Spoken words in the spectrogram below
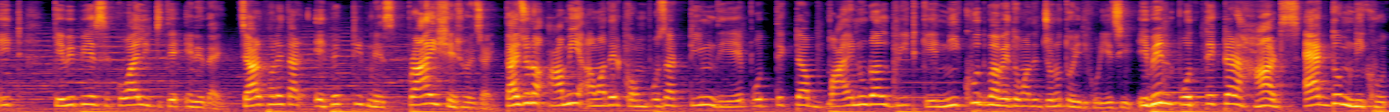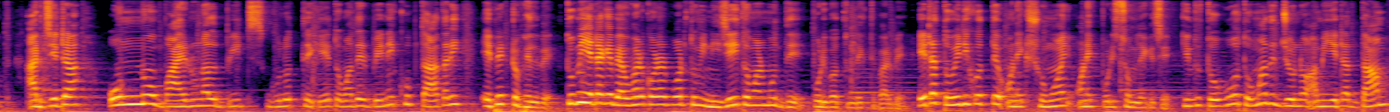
এইট কেবিপিএস কোয়ালিটিতে এনে দেয়, যার ফলে তার এফেক্টিভনেস প্রায় শেষ হয়ে যায়। তাই জন্য আমি আমাদের কম্পোজার টিম দিয়ে প্রত্যেকটা বাইনুরাল বিটকে নিখুঁতভাবে তোমাদের জন্য তৈরি করিয়েছি। ইভেন প্রত্যেকটার হার্টস একদম নিখুঁত। আর যেটা অন্য বাইরোনাল বিটসগুলোর থেকে তোমাদের ব্রেনে খুব তাড়াতাড়ি এফেক্টও ফেলবে। তুমি এটাকে ব্যবহার করার পর তুমি নিজেই তোমার মধ্যে পরিবর্তন দেখতে পারবে। এটা তৈরি করতে অনেক সময়, অনেক পরিশ্রম লেগেছে। কিন্তু তবুও তোমাদের জন্য আমি এটার দাম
